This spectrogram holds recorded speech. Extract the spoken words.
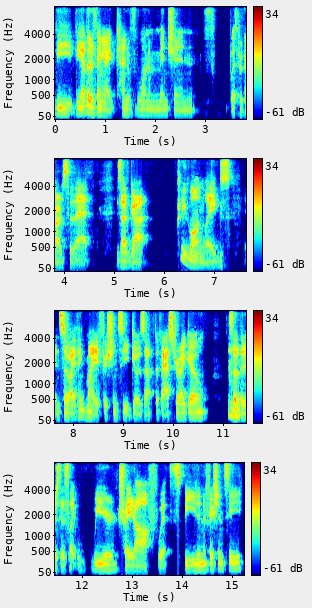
The the other thing I kind of want to mention with regards to that is I've got pretty long legs and so I think my efficiency goes up the faster I go. So mm-hmm. there's this like weird trade-off with speed and efficiency,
